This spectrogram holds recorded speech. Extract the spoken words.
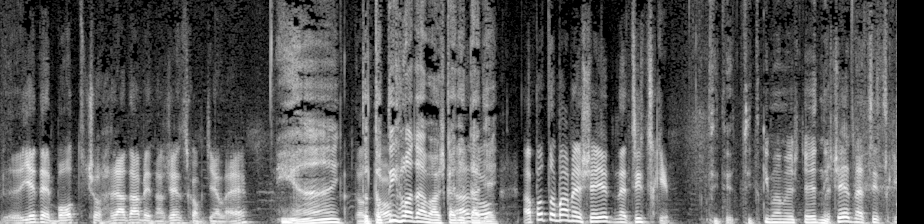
e, jeden bod, čo hľadáme na ženskom tele. Jaj, to, to ty hľadávaš, kade tade. A potom máme ešte jedné cicky. Cicky máme ešte jedny. Ešte jedné cicky.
